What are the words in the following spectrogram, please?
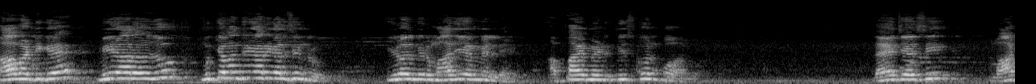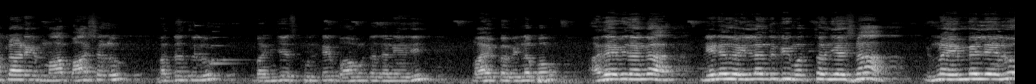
కాబట్టికే మీరు ఆ రోజు ముఖ్యమంత్రి గారిని కలిసిండ్రు. ఈరోజు మీరు మాజీ ఎమ్మెల్యే అపాయింట్మెంట్ తీసుకొని పోవాలి. దయచేసి మాట్లాడే మా భాషలు పద్ధతులు బంద్ చేసుకుంటే బాగుంటుంది అనేది మా యొక్క విన్నపం. అదేవిధంగా నేనేదో ఇల్లందుకు మొత్తం చేసిన ఉన్న ఎమ్మెల్యేలు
